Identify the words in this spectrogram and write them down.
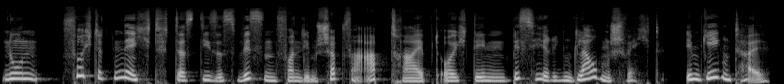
Nun fürchtet nicht, dass dieses Wissen von dem Schöpfer abtreibt, euch den bisherigen Glauben schwächt. Im Gegenteil,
